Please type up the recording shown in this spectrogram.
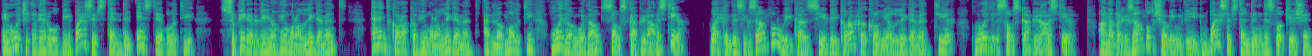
in which there will be biceps tendon instability, superior glenohumeral ligament, and coracohumeral ligament abnormality with or without subscapular tear. Like in this example, we can see the coracoacromial ligament tear with subscapularis tear. Another example showing the biceps tendon dislocation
